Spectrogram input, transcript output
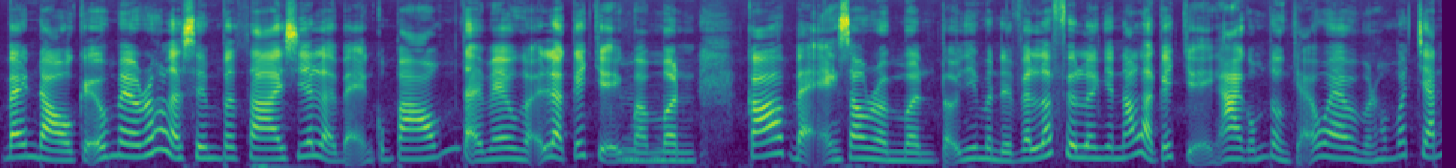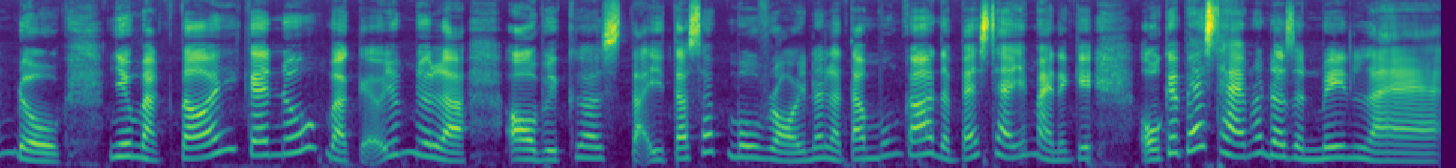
ban đầu kiểu Mel rất là sympathize với lại bạn của bóng tại Mel nghĩ là cái chuyện Ừ. mà mình có bạn xong rồi mình tự nhiên mình develop feeling cho nó là cái chuyện ai cũng từng trải qua và mình không có tránh được nhưng mà tới cái nước mà kiểu giống như là oh because tại vì tao sắp move rồi nên là tao muốn có the best time với mày này kia ủa cái best time nó doesn't mean là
